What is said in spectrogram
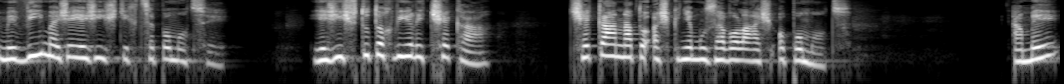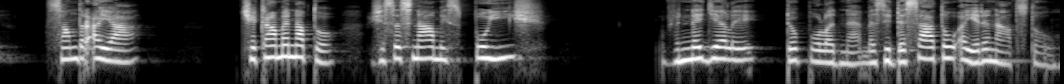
My víme, že Ježíš ti chce pomoci. Ježíš v tuto chvíli čeká. Čeká na to, až k němu zavoláš o pomoc. A my, Sandra a já, čekáme na to, že se s námi spojíš v neděli dopoledne mezi desátou a jedenáctou.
